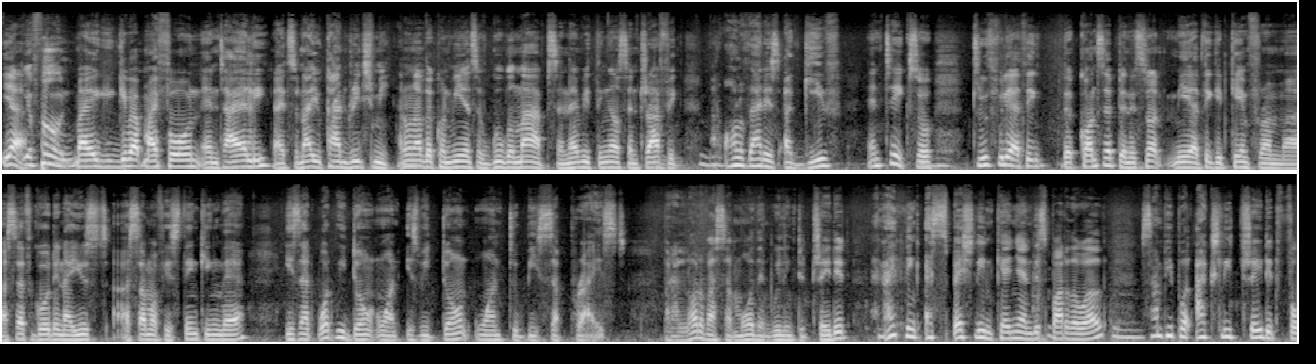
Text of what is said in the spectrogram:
yeah, your phone. My give up my phone entirely. Right, so now you can't reach me. I don't have the convenience of Google Maps and everything else and traffic. But all of that is a give and take. So, truthfully, I think the concept, and it's not me. I think it came from uh, Seth Godin. I used uh, some of his thinking there. Is that what we don't want? Is we don't want to be surprised but a lot of us are more than willing to trade it. And i think especially in kenya and this part of the world some people actually trade it for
